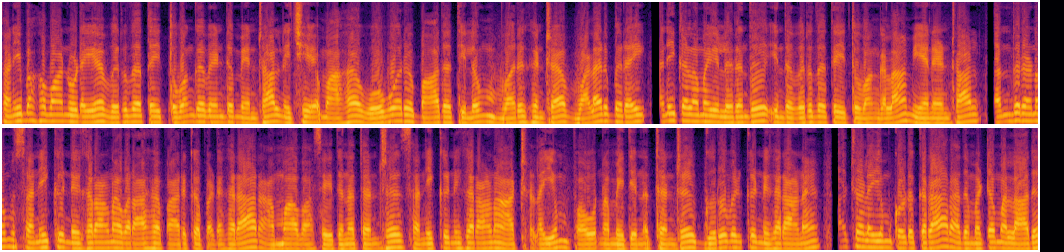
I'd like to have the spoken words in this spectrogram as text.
சனி பகவானுடைய விரதத்தை துவங்க வேண்டும் என்றால் நிச்சயமாக ஒவ்வொரு மாதத்திலும் வருகின்ற வளர்பிறை சனிக்கிழமையிலிருந்து இந்த விரதத்தை துவங்கலாம். ஏனென்றால் சந்திரனும் சனிக்கு நிகரானவராக பார்க்கப்படுகிறார். அமாவாசை தினத்தன்று சனிக்கு நிகரான ஆற்றலையும் பௌர்ணமி தினத்தன்று குருவிற்கு நிகரான ஆற்றலையும் கொடுக்கிறார். அது மட்டுமல்லாது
